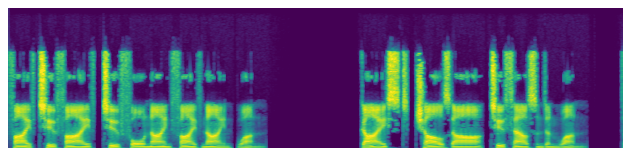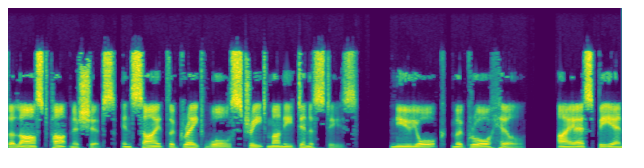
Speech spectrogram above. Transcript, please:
0-525-24959-1. Geist, Charles R. 2001. The Last Partnerships, Inside the Great Wall Street Money Dynasties. New York, McGraw-Hill. ISBN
